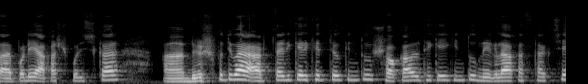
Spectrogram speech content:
তারপরে আকাশ পরিষ্কার। বৃহস্পতিবার আট তারিখের ক্ষেত্রেও কিন্তু সকাল থেকেই কিন্তু মেঘলা আকাশ থাকছে।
